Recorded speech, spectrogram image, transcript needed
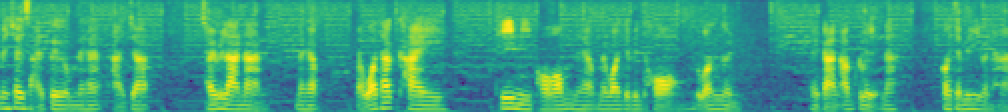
ไม่ใช่สายเติมนะฮะอาจจะใช้เวลานานนะครับ แต่ว่าถ้าใครที่มีพร้อมนะครับไม่ว่าจะเป็นทองหรือว่าเงินในการอัปเกรดนะก็จะไม่มีปัญหา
